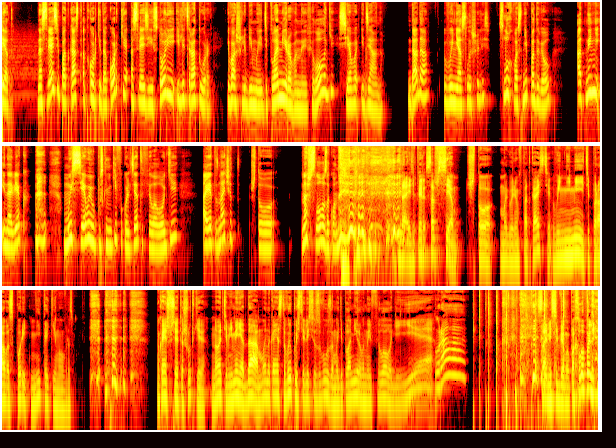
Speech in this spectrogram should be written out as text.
привет! На связи подкаст «От корки до корки» о связи истории и литературы и ваши любимые дипломированные филологи Сева и Диана. Да-да, вы не ослышались, слух вас не подвел. Отныне и навек мы с Севой выпускники факультета филологии, а это значит, что наше слово закон. Да, и теперь совсем, что мы говорим в подкасте, вы не имеете права спорить никаким образом. Ну, конечно, все это шутки, но тем не менее, да, мы наконец-то выпустились из вуза, мы дипломированные филологи. Е! Ура! Сами себе мы похлопали.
